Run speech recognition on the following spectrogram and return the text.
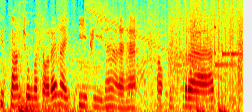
ติดตามชมกันต่อได้ใน EP หน้านะฮะ ขอบคุณครับ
